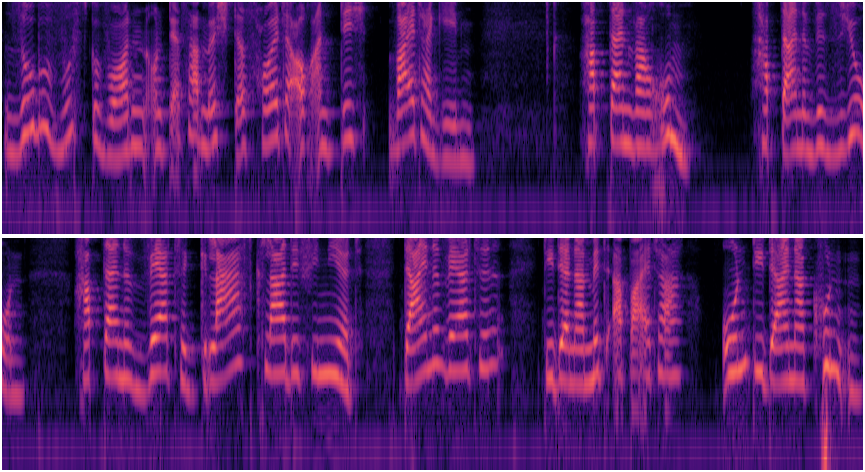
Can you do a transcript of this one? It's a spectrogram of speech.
so bewusst geworden und deshalb möchte ich das heute auch an dich weitergeben. Hab dein Warum, hab deine Vision, hab deine Werte glasklar definiert. Deine Werte, die deiner Mitarbeiter und die deiner Kunden.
